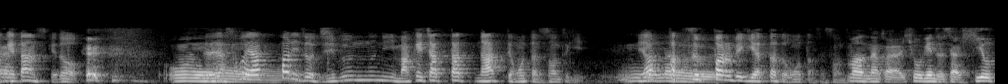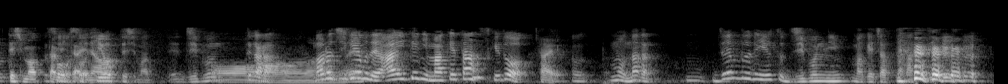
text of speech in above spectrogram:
負けたんですけど でそこやっぱり自分に負けちゃったなって思ったんです、その時。うんやっぱ突っ張るべきやったと思ったんですよ、その時。まあなんか表現としてはひよってしまったそうそう、みたいな。ひよってしまって。自分あー、だから、なるほどねマルチゲームで相手に負けたんですけど、はい。うんもうなんか、全部で言うと自分に負けちゃったなっていう、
